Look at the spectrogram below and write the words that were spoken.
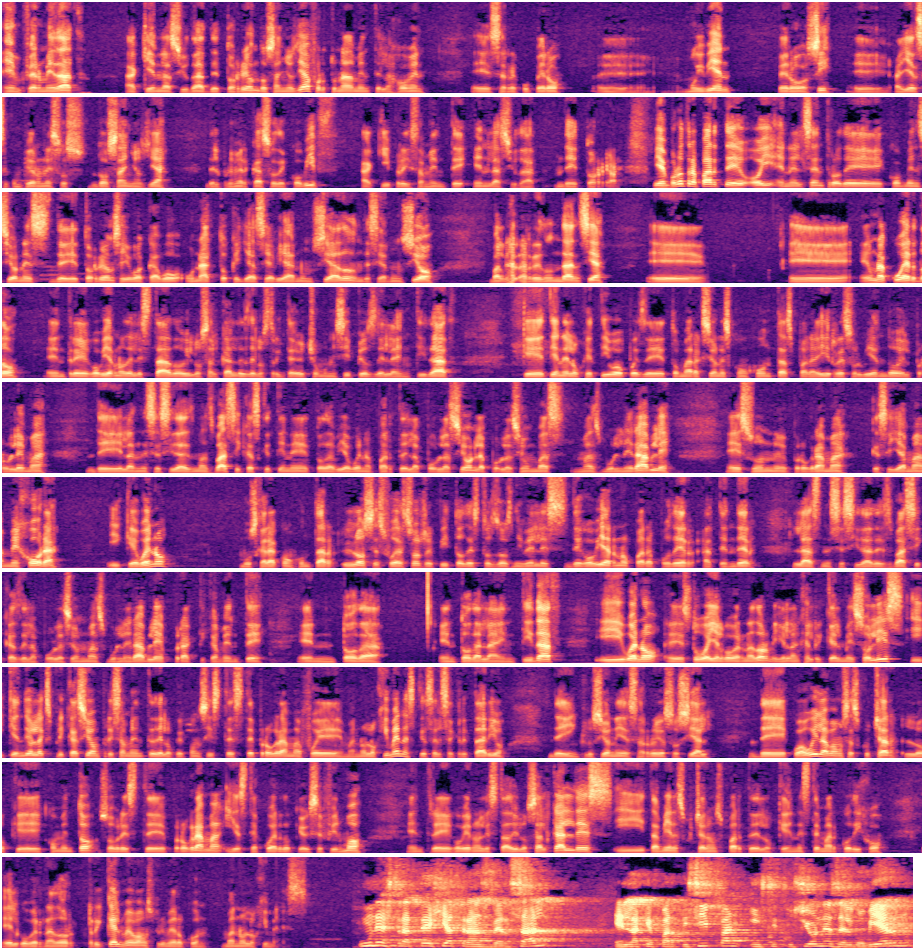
enfermedad aquí en la ciudad de Torreón. Dos años ya, afortunadamente la joven eh, se recuperó eh, muy bien, pero sí, eh, ayer se cumplieron esos dos años ya del primer caso de COVID aquí precisamente en la ciudad de Torreón. Bien, por otra parte, hoy en el centro de convenciones de Torreón se llevó a cabo un acto que ya se había anunciado, donde se anunció, valga la redundancia, eh, eh, un acuerdo entre el gobierno del estado y los alcaldes de los 38 municipios de la entidad que tiene el objetivo pues de tomar acciones conjuntas para ir resolviendo el problema de las necesidades más básicas que tiene todavía buena parte de la población, la población más, más vulnerable. Es un eh, programa que se llama Mejora y que, bueno, buscará conjuntar los esfuerzos, repito, de estos dos niveles de gobierno para poder atender las necesidades básicas de la población más vulnerable prácticamente en toda, en toda la entidad. Y bueno, estuvo ahí el gobernador Miguel Ángel Riquelme Solís y quien dio la explicación precisamente de lo que consiste este programa fue Manolo Jiménez, que es el secretario de Inclusión y Desarrollo Social de Coahuila. Vamos a escuchar lo que comentó sobre este programa y este acuerdo que hoy se firmó entre el gobierno del estado y los alcaldes y también escucharemos parte de lo que en este marco dijo el gobernador Riquelme. Vamos primero con Manolo Jiménez. Una estrategia transversal en la que participan instituciones del gobierno,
